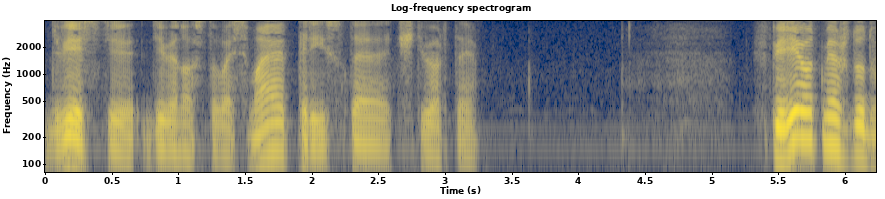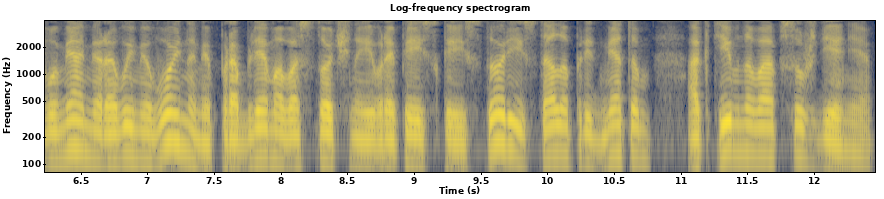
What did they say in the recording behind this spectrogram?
298-304. В период между двумя мировыми войнами проблема восточноевропейской истории стала предметом активного обсуждения,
